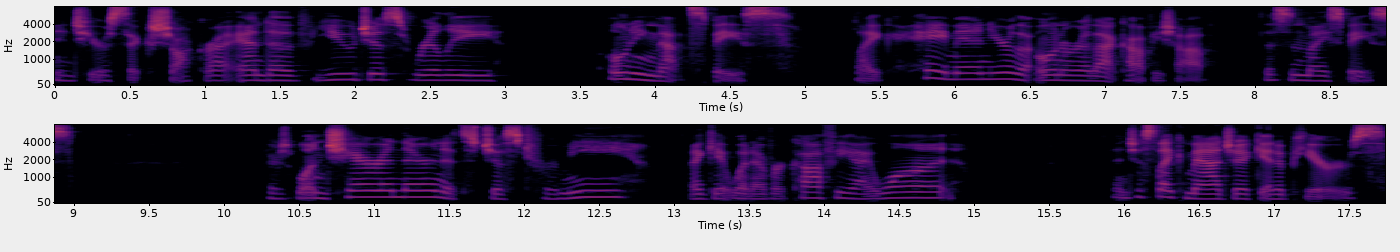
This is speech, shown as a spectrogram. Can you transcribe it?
into your sixth chakra and of you just really owning that space. Like, hey, man, you're the owner of that coffee shop. This is my space. There's one chair in there and it's just for me. I get whatever coffee I want. And just like magic, it appears.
